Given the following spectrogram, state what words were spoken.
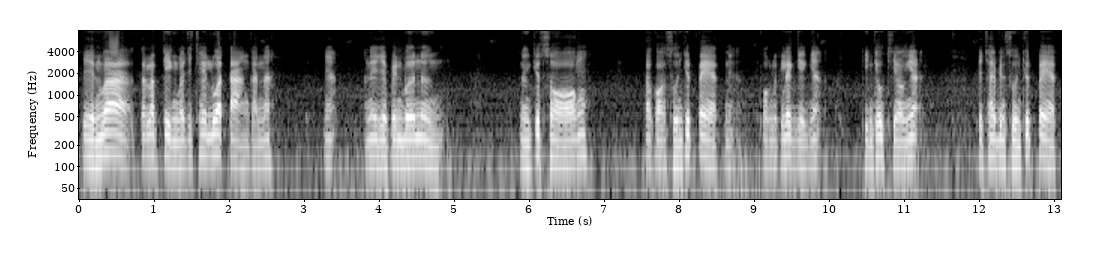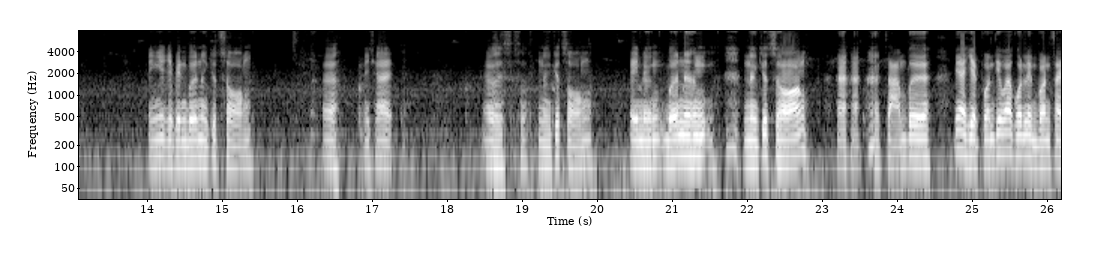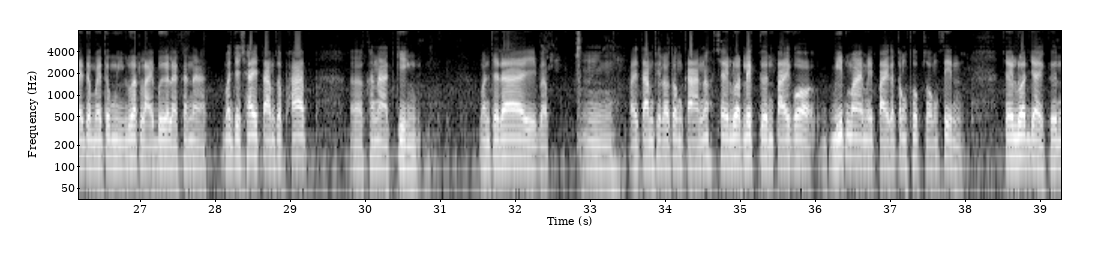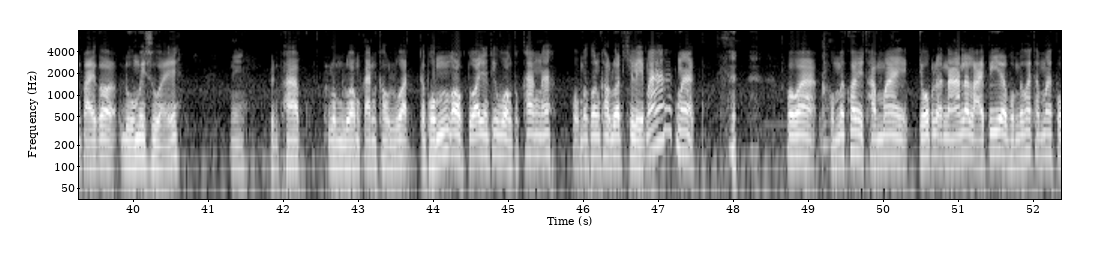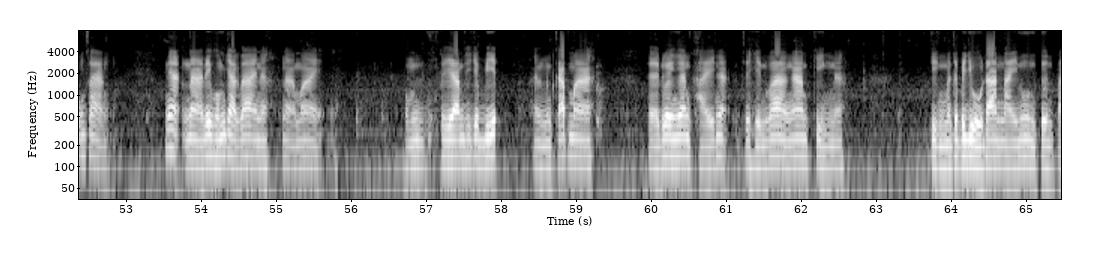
จะเห็นว่าแต่ละกิ่งเราจะใช้ลวดต่างกันนะ เนี่ย อันนี้จะเป็นเบอร์หนึ่งหนึ่งจุดสองแล้วก็ศูนย์จุดแปดเนี่ย พวกเล็กๆอย่างเงี้ย กิ่งเขียวๆเงี้ย จะใช้เป็นศูนย์จุดแปดอย่างเงี้ยจะเป็นเบอร์หนึ่งจุดสองเออ ไม่ใช่ เออหนึ่งจุดสองไอหนึ่งเบอร์หนึ่งหนึ่งจุดสองสามเบอร์ เนี่ยเหตุผลที่ว่าคนเล่นบอลไซทำไมต้องมีลวดหลายเบอร์หลายขนาด มันจะใช่ตามสภาพ ขนาดกิ่ง มันจะได้แบบไปตามที่เราต้องการเนาะใช้ลวดเล็กเกินไปก็บีทไม้ไม่ไปก็ต้องทบสองเส้นใช้ลวดใหญ่เกินไปก็ดูไม่สวยนี่เป็นภาพรวมๆกันเข้าลวด แต่ผมออกตัวอย่างที่บอกทุกครั้งนะผมเป็นคนเข้าลวดขี้เหร่มากมากเพราะว่าผมไม่ค่อยทำไม้จบแล้วนานแล้วหลายปีแล้วผมไม่ค่อยทำไม้โครงสร้าง เนี่ยหนาที่ผมอยากได้นะหนาไม้ผมพยายามที่จะบิดให้มันกลับมา แต่ด้วยเงื่อนไขเนี่ยจะเห็นว่าง่ามกิ่งนะ กิ่งมันจะไปอยู่ด้านในนู่นเกินไป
